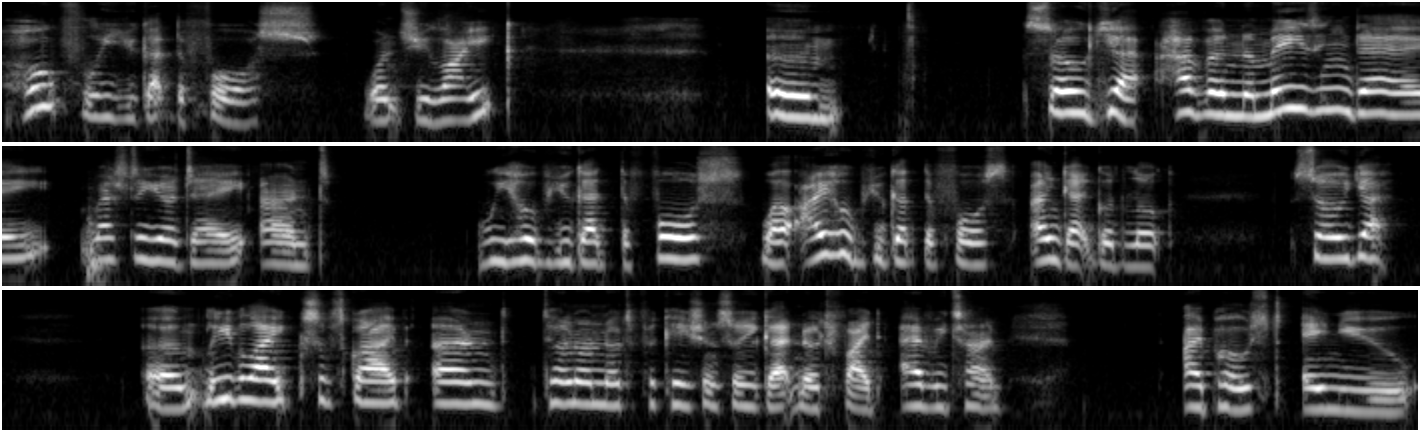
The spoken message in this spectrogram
hopefully you get the force once you like. Um, so yeah, have an amazing day, rest of your day, and we hope you get the force. Well, I hope you get the force and get good luck. So yeah, um, leave a like, subscribe, and turn on notifications so you get notified every time I post a new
